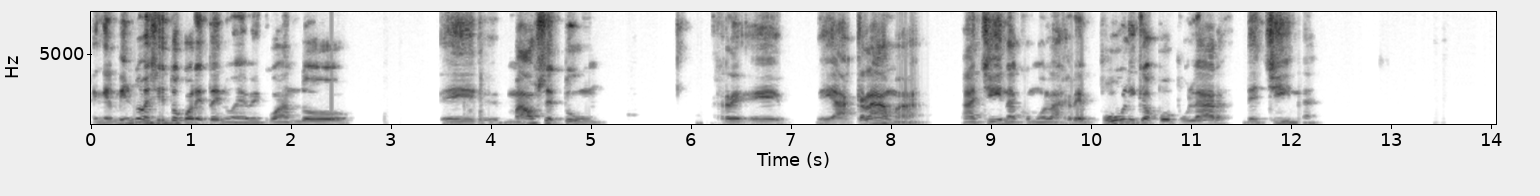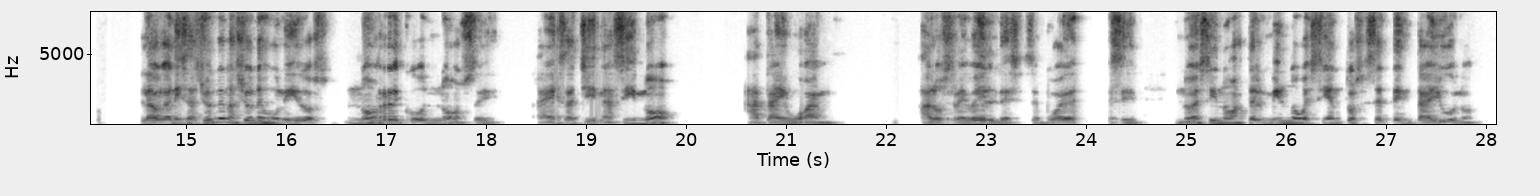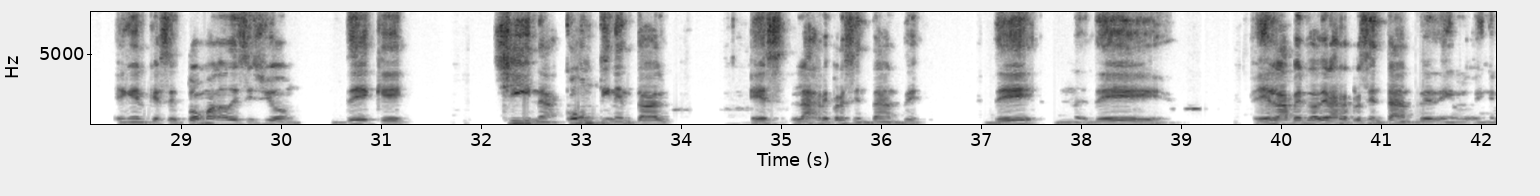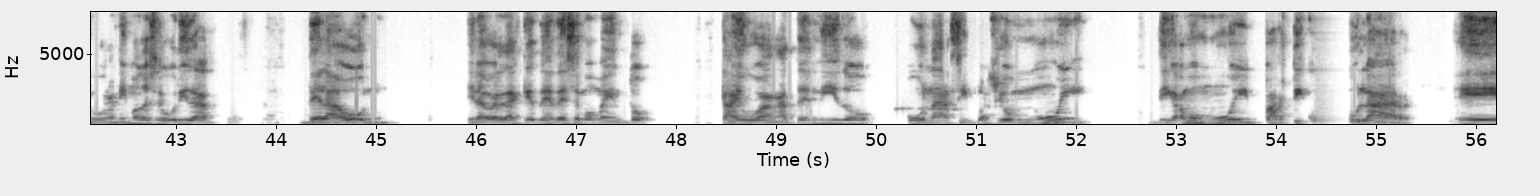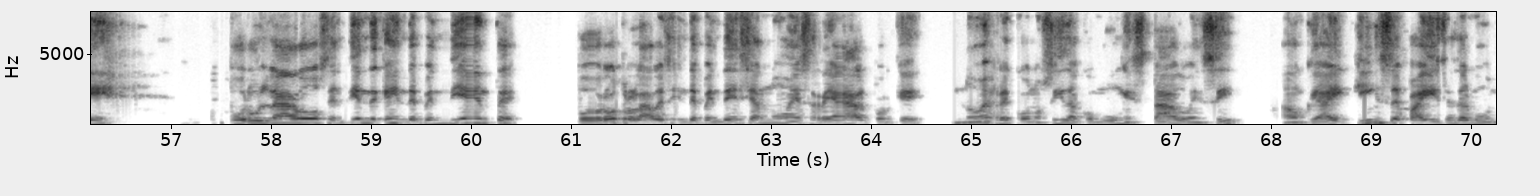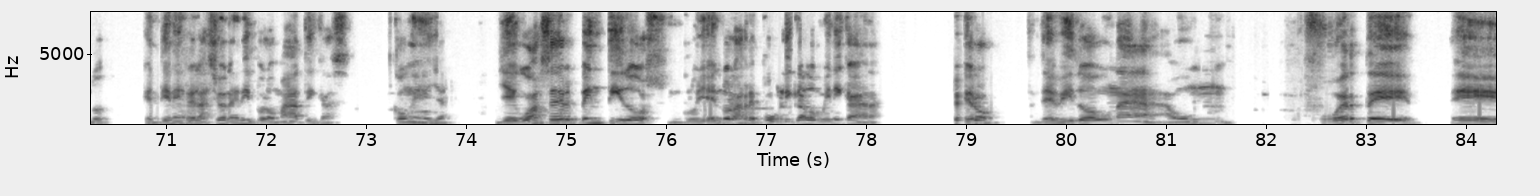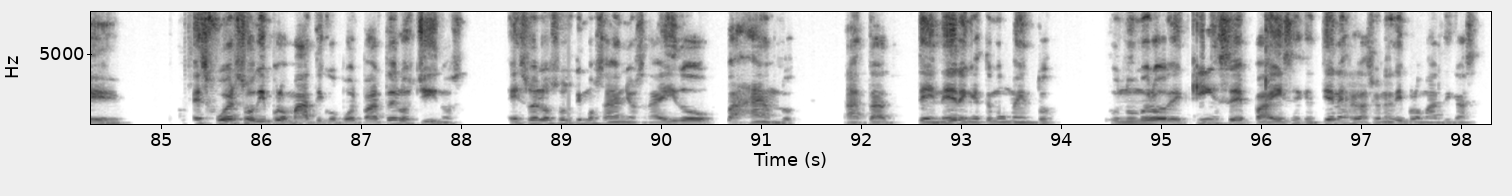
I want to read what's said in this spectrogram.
en el 1949, cuando eh, Mao Zedong eh, eh, aclama a China como la República Popular de China, la Organización de Naciones Unidas no reconoce a esa China, sino a Taiwán, a los rebeldes, se puede decir. No es sino hasta el 1971 en el que se toma la decisión de que China continental es la representante de, de es la verdadera representante en, el organismo de seguridad de la ONU. Y la verdad es que desde ese momento Taiwán ha tenido una situación muy, digamos, muy particular. Eh, por un lado se entiende que es independiente, por otro lado esa independencia no es real porque no es reconocida como un Estado en sí, aunque hay 15 países del mundo que tienen relaciones diplomáticas con ella. llegó a ser 22, incluyendo la República Dominicana, pero debido a, un fuerte eh, esfuerzo diplomático por parte de los chinos, eso en los últimos años ha ido bajando hasta tener en este momento un número de 15 países que tienen relaciones diplomáticas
